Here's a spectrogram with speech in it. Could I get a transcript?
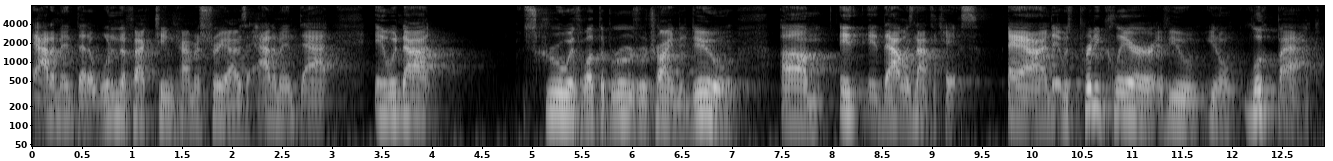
adamant that it wouldn't affect team chemistry. I was adamant that it would not screw with what the Brewers were trying to do. Um, it, it, that was not the case, and it was pretty clear if you you know look back.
